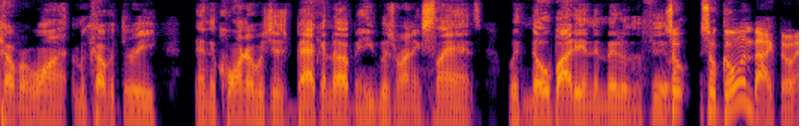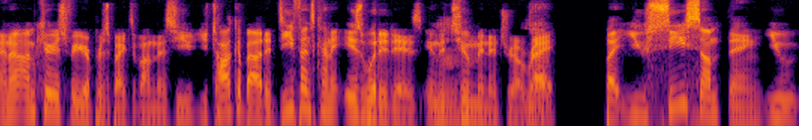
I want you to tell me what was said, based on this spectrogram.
cover one, I mean cover three, and the corner was just backing up and he was running slants with nobody in the middle of the field. So, so going back though, and I'm curious for your perspective on this. You you talk about a defense kind of is what it is in the Mhm. two minute drill, Yep. right? But you see something, you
